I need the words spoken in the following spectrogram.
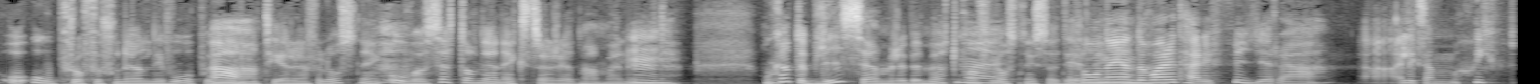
och oprofessionell nivå på hur Ja. man hanterar en förlossning. Oavsett om det är en extra rädd mamma eller Mm. inte. Hon kan inte bli sämre bemött på en Nej. förlossningsavdelning. För hon har ändå än- varit här i fyra liksom, skift.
